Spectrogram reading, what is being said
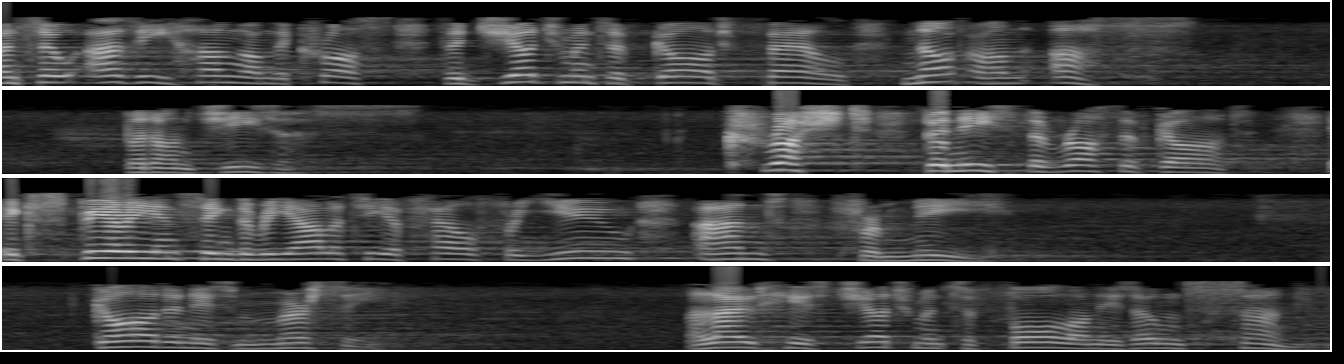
And so as he hung on the cross, the judgment of God fell not on us, but on Jesus crushed beneath the wrath of God, experiencing the reality of hell for you and for me. God in His mercy allowed His judgment to fall on His own Son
